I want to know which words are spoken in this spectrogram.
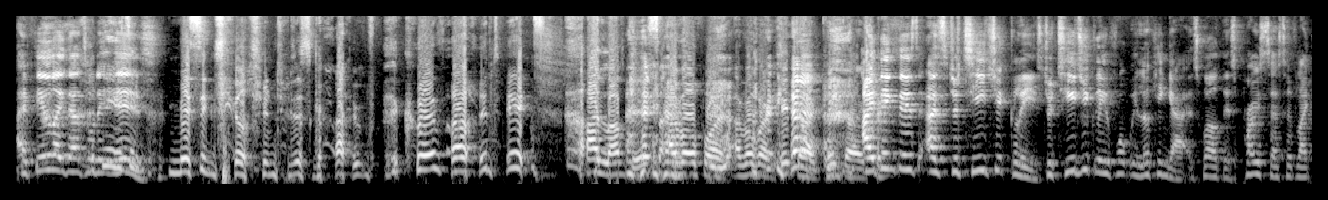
I feel like that's what it is. Missing children to describe queer politics. I love this. I'm all for it. I'm all for it. Keep going. Keep going. I think there's a strategically, strategically of what we're looking at as well. This process of like,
